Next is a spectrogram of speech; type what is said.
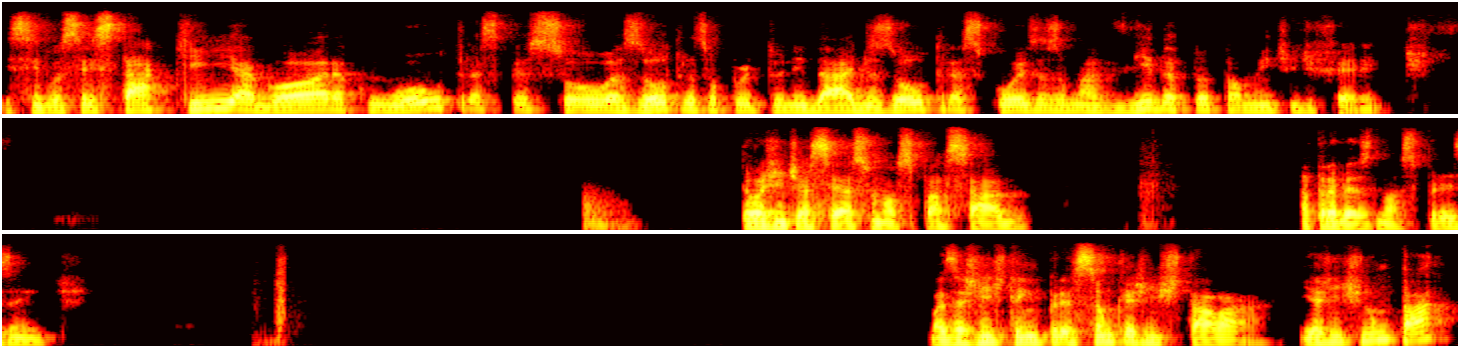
E se você está aqui agora com outras pessoas, outras oportunidades, outras coisas, uma vida totalmente diferente. Então a gente acessa o nosso passado através do nosso presente. Mas a gente tem a impressão que a gente está lá. E a gente não está.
